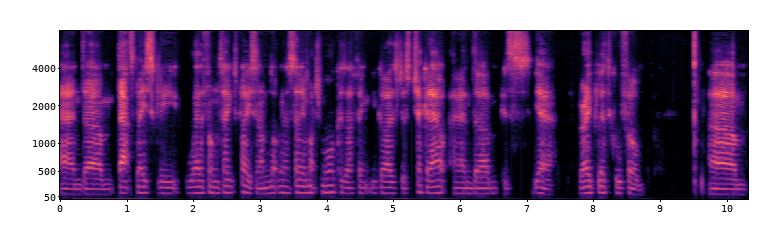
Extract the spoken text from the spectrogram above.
and um, that's basically where the film takes place. And I'm not going to say much more because I think you guys just check it out, and um, it's yeah, very political film. Um,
